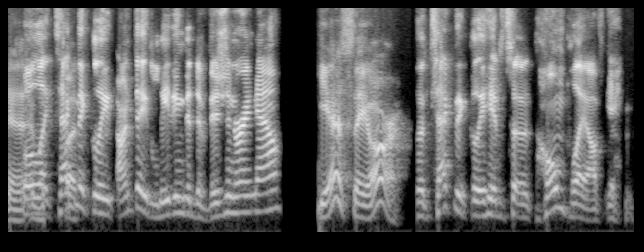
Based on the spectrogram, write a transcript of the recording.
Uh, Well, like but- technically, aren't they leading the division right now? yes, they are. So technically, it's a home playoff game.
